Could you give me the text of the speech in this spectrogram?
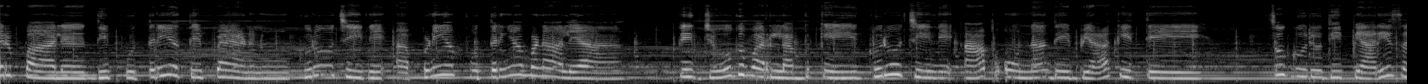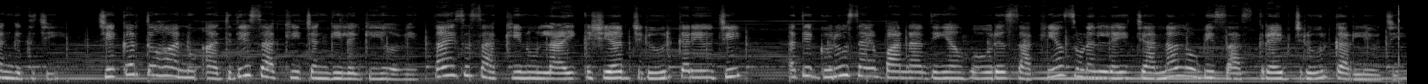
ਹਰਪਾਲ ਦੀ ਪੁੱਤਰੀ ਅਤੇ ਭੈਣ ਨੂੰ ਗੁਰੂ ਜੀ ਨੇ ਆਪਣੀਆਂ ਪੁੱਤਰੀਆਂ ਬਣਾ ਲਿਆ। ਤੇ ਜੋਗ ਵਰ ਲੱਭ ਕੇ ਗੁਰੂ ਜੀ ਨੇ ਆਪ ਉਹਨਾਂ ਦੇ ਵਿਆਹ ਕੀਤੇ। ਸੋ ਗੁਰੂ ਦੀ ਪਿਆਰੀ ਸੰਗਤ ਜੀ, ਜੇਕਰ ਤੁਹਾਨੂੰ ਅੱਜ ਦੀ ਸਾਖੀ ਚੰਗੀ ਲੱਗੀ ਹੋਵੇ, ਤਾਂ ਇਸ ਸਾਖੀ ਨੂੰ ਲਾਈਕ ਸ਼ੇਅਰ ਜ਼ਰੂਰ ਕਰਿਓ ਜੀ ਅਤੇ ਗੁਰੂ ਸਾਹਿਬਾਨਾਂ ਦੀਆਂ ਹੋਰ ਸਾਖੀਆਂ ਸੁਣਨ ਲਈ ਚੈਨਲ ਨੂੰ ਵੀ ਸਬਸਕ੍ਰਾਈਬ ਜ਼ਰੂਰ ਕਰ ਲਿਓ ਜੀ।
